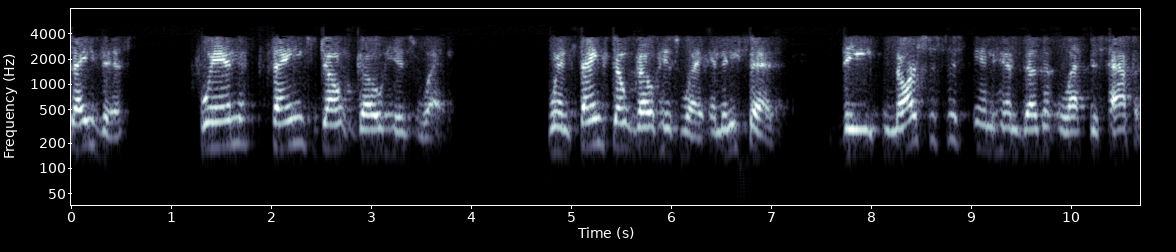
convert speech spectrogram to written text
say this when things don't go his way. When things don't go his way. And then he says, the narcissist in him doesn't let this happen.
